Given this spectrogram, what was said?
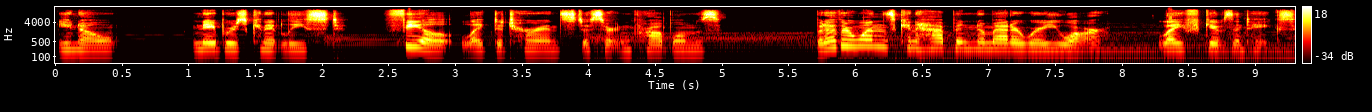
you know, neighbors can at least feel like deterrents to certain problems, but other ones can happen no matter where you are. Life gives and takes.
